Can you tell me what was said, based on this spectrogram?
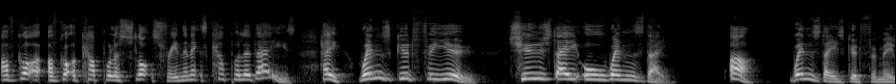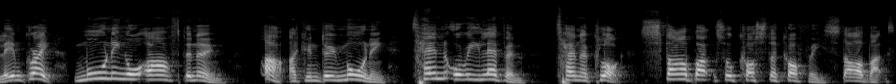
I've, got, I've got a couple of slots free in the next couple of days. Hey, when's good for you? Tuesday or Wednesday? Ah, Wednesday's good for me, Liam. Great. Morning or afternoon? Ah, I can do morning. 10 or 11? 10 o'clock. Starbucks or Costa Coffee? Starbucks.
